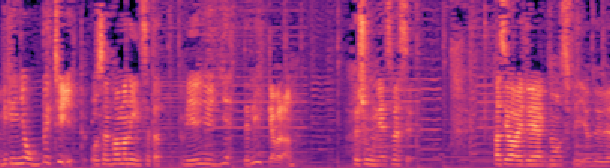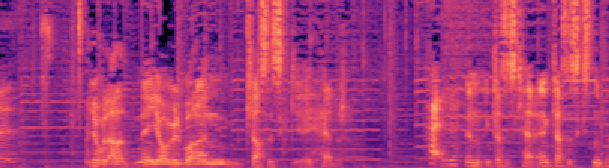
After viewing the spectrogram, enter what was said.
vilken jobbig typ. Och sen har man insett att vi är ju jättelika varandra. Personlighetsmässigt. Fast jag är diagnosfri och du är... Jag vill alla... Nej, jag vill bara en klassisk eh, herr. Herr. En, en klassisk herr. En klassisk snubbe.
